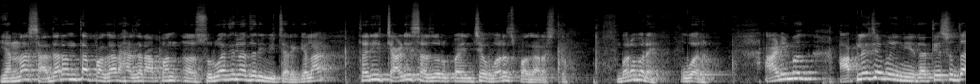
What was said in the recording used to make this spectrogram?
यांना साधारणतः पगार हा जर आपण सुरुवातीला जरी विचार केला तरी चाळीस हजार रुपयांचे वरच पगार असतो. बरोबर आहे? वर. आणि मग आपल्या ज्या बहिणी येतात ते सुद्धा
